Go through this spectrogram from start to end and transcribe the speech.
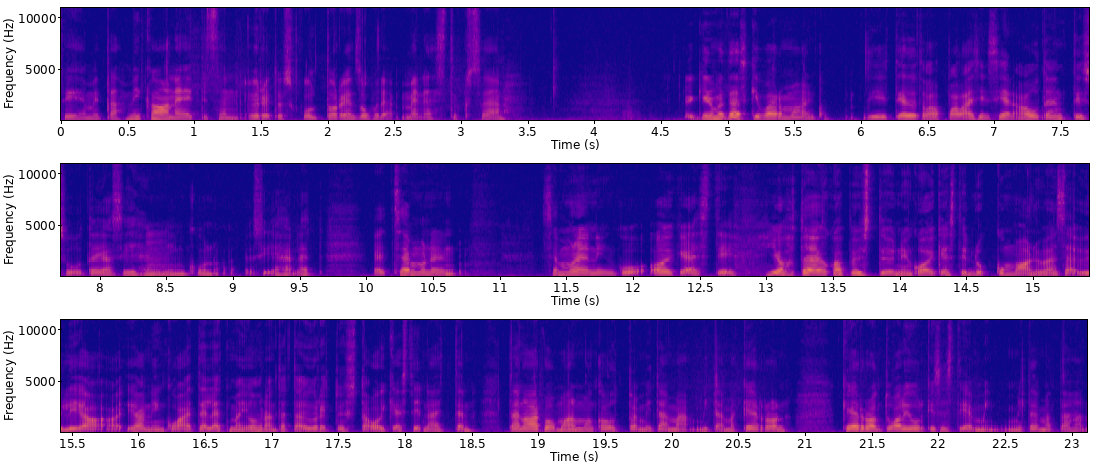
siihen, mitä, mikä on eettisen yrityskulttuurin suhde menestykseen? Kyllä mä tässäkin varmaan niin kuin, tietyllä tavalla palaisin siihen autenttisuuteen ja siihen, mm. niin kuin, siihen että, että semmoinen, semmoinen niin kuin oikeasti johtaja, joka pystyy niin kuin oikeasti nukkumaan yönsä yli ja, ja niin kuin ajattelee, että mä johdan tätä yritystä oikeasti näiden, tämän arvomaailman kautta, mitä mä, mitä mä kerron, kerron tuolla julkisesti ja mi, mitä mä tähän,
